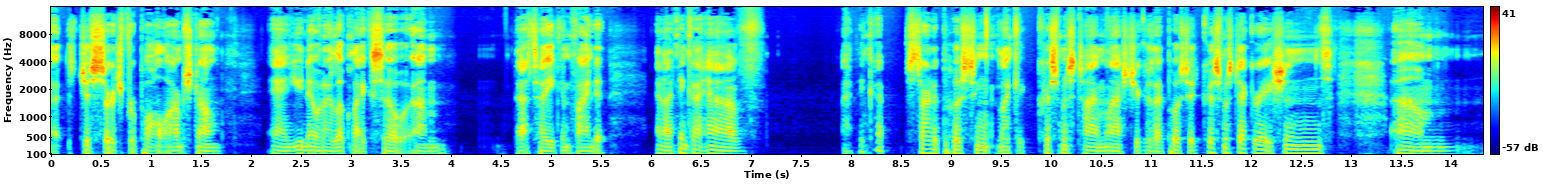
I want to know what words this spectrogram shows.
uh, just search for Paul Armstrong and you know what I look like. So um, that's how you can find it. And I think I have, I think I started posting like at Christmas time last year because I posted Christmas decorations, um,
